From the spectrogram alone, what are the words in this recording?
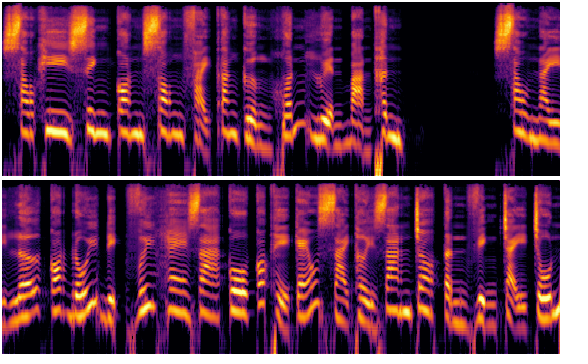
Sau khi sinh con xong phải tăng cường huấn luyện bản thân. Sau này lỡ có đối địch với he ra cô có thể kéo dài thời gian cho Tần Vịnh chạy trốn.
